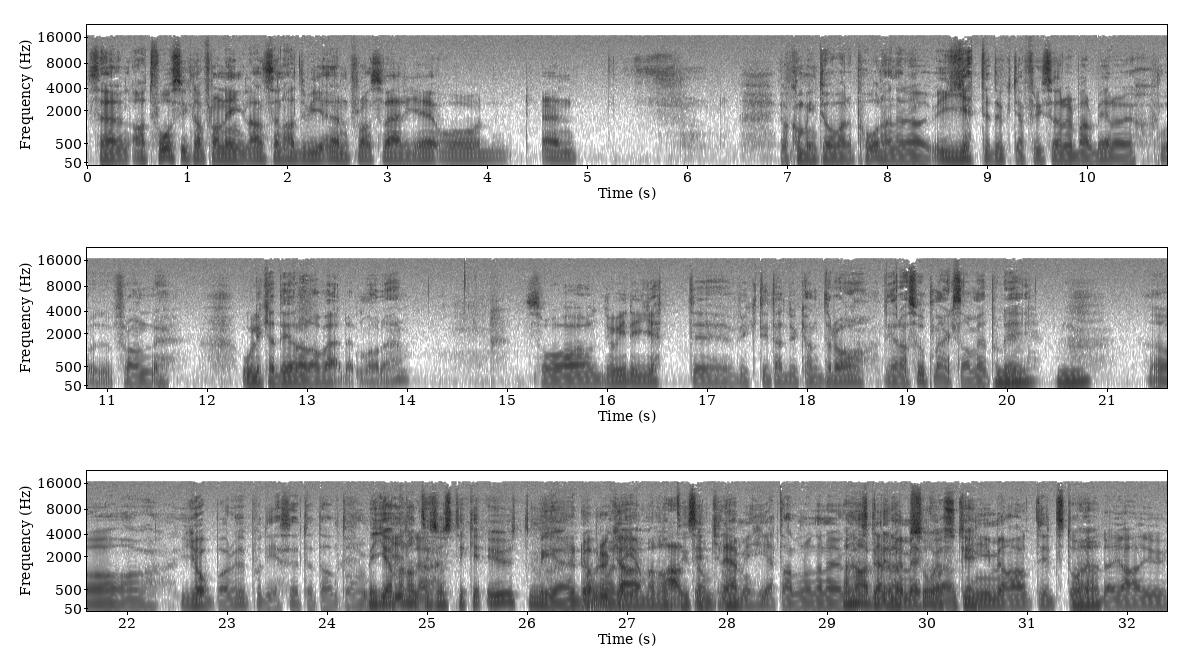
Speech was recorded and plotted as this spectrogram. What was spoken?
Sen, ja, två stycken från England. Sen hade vi en från Sverige och en... Jag kommer inte ihåg vad det på han är. Jätteduktiga frisörer och barberare från olika delar av världen var där. Så då är det jätteviktigt att du kan dra deras uppmärksamhet på dig. Mm. Och jobbar du på det sättet att de Men gör man gillar- någonting som sticker ut mer då? jag eller brukar gör man alltid som... klä mig helt annorlunda när jag går. Jag ställer mig med så, ja, kostym och alltid står där. Jag har ju,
